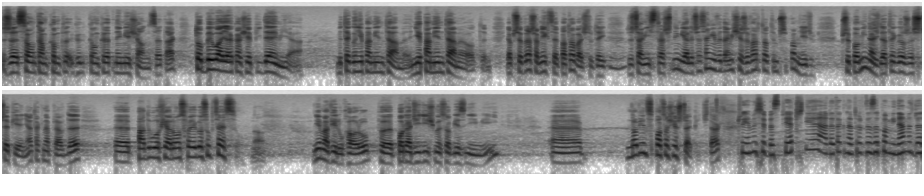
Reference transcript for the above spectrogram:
że są tam konkretne miesiące, tak? To była jakaś epidemia. My tego nie pamiętamy, nie pamiętamy o tym. Ja przepraszam, nie chcę patować tutaj rzeczami strasznymi, ale czasami wydaje mi się, że warto o tym przypomnieć, przypominać, dlatego że szczepienia tak naprawdę e, padły ofiarą swojego sukcesu. No. Nie ma wielu chorób, e, poradziliśmy sobie z nimi. E, No więc po co się szczepić, tak? Czujemy się bezpiecznie, ale tak naprawdę zapominamy, dla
